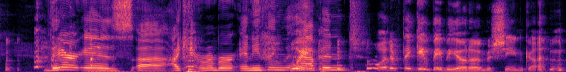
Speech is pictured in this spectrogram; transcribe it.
there is, uh, I can't remember anything that Wait. happened. what if they gave Baby Yoda a machine gun?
